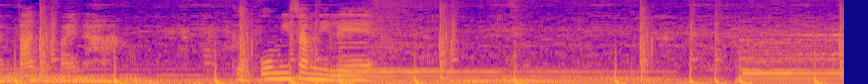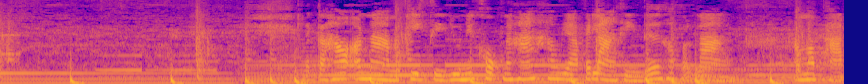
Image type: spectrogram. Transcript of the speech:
น้ำตาลเข้าไปนะคะเผื่อปรุงมีซ้ำนี่แหละ ก็เฮาเอาน้ำพริกที่อยู่ในคกนะคะเฮายาไปล้างทิ้งเด้อเฮาก็ล้างเอามาผัด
